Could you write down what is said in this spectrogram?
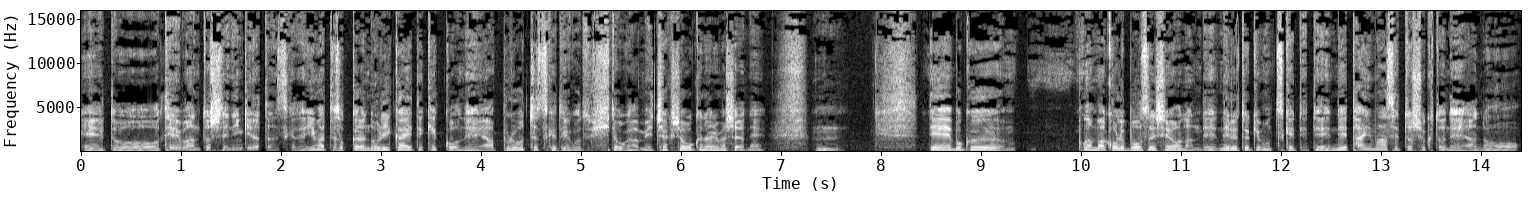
えっ、ー、と、定番として人気だったんですけど、今ってそこから乗り換えて結構ね、アップルウォッチつけてる人がめちゃくちゃ多くなりましたよね。うん。で、僕、僕はまあこれ防水仕様なんで、寝るときもつけてて、で、タイマーセットしとくとね、あの、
